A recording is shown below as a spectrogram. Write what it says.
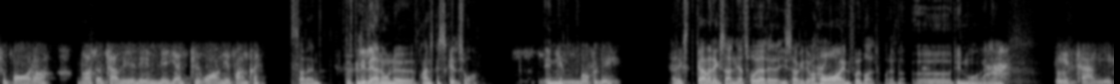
supportere. Mm. Og så tager vi lige en weekend til Rouen i Frankrig. Sådan. Du skal lige lære nogle øh, franske skældsord. Inden. Jamen, hvorfor det? Er det ikke, gør man ikke sådan? Jeg troede, at øh, ishockey det var hårdere end fodbold. Hvor det sådan øh, din mor. Eller. Det tager vi ikke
